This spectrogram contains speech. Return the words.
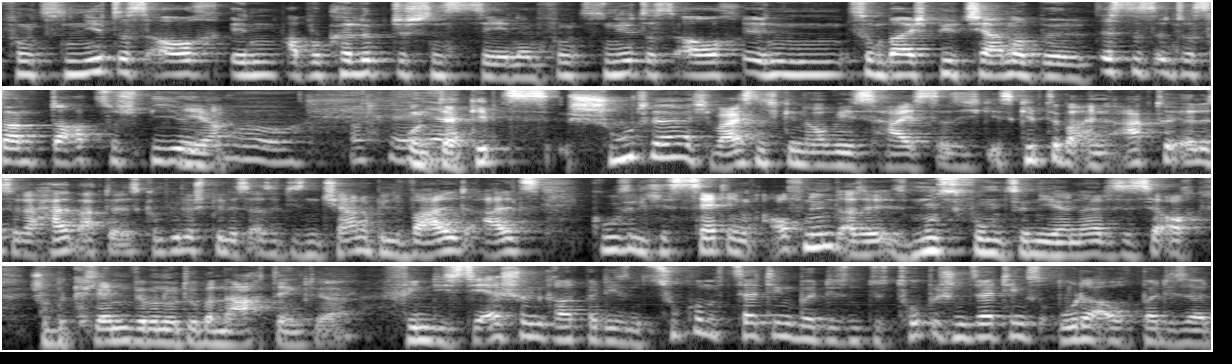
funktioniert das auch in apokalyptischen Szenen? Funktioniert das auch in zum Beispiel Tschernobyl? Ist es interessant, da zu spielen? Ja. Oh, okay, und ja. da gibt es Shooter, ich weiß nicht genau, wie es heißt. Also ich, es gibt aber ein aktuelles oder halbaktuelles Computerspiel, das also diesen Tschernobyl-Wald als gruseliges Setting aufnimmt. Also es muss funktionieren. Ne? Das ist ja auch schon beklemmend, wenn man nur drüber nachdenkt. Ja. Finde ich sehr schön, gerade bei diesen Zukunftssettings, bei diesen dystopischen Settings oder auch bei dieser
